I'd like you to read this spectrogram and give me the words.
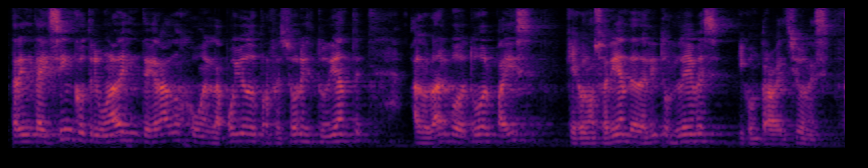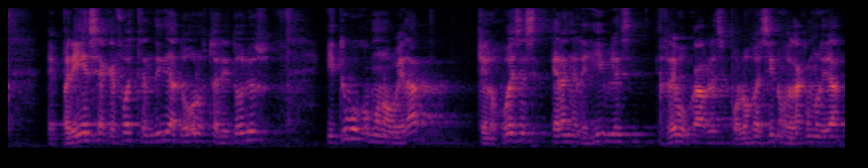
35 tribunales integrados con el apoyo de profesores y estudiantes a lo largo de todo el país que conocerían de delitos leves y contravenciones, experiencia que fue extendida a todos los territorios y tuvo como novedad que los jueces eran elegibles y revocables por los vecinos de la comunidad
